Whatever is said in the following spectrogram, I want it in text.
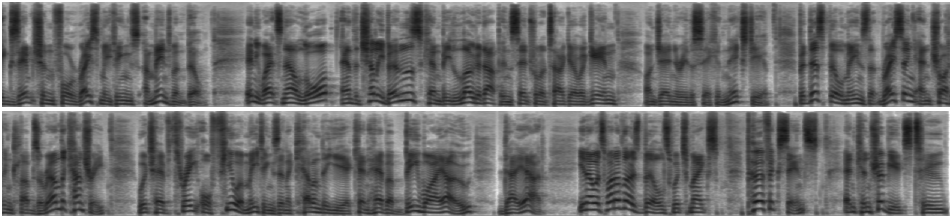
Exemption for Race Meetings Amendment Bill. Anyway, it's now law, and the chili bins can be loaded up in central Otago again on January the 2nd next year. But this bill means that racing and trotting clubs around the country, which have three or fewer meetings in a calendar year, can have a BYO day out. You know, it's one of those bills which makes perfect sense and contributes to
